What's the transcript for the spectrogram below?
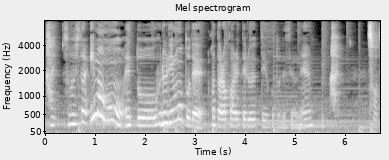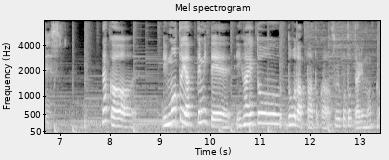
はい。そうしたら今もえっとフルリモートで働かれてるっていうことですよね。はい。そうです。なんかリモートやってみて意外とどうだったとかそういうことってありますか？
